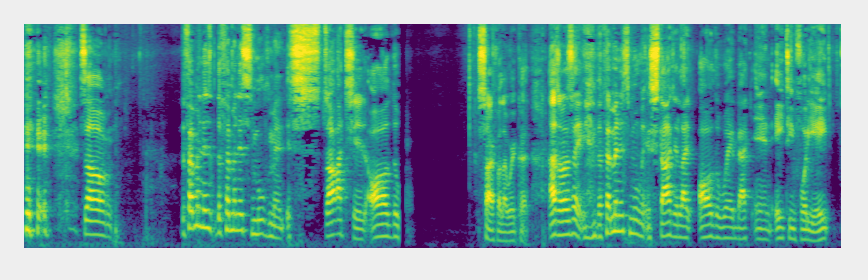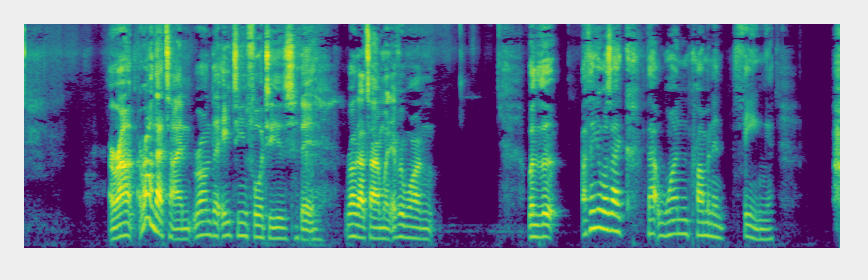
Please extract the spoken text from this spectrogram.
so, the feminist the feminist movement it started all the. Sorry for that word cut. As I was saying, the feminist movement it started like all the way back in 1848 around around that time, around the 1840s, they around that time when everyone when the I think it was like that one prominent thing.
